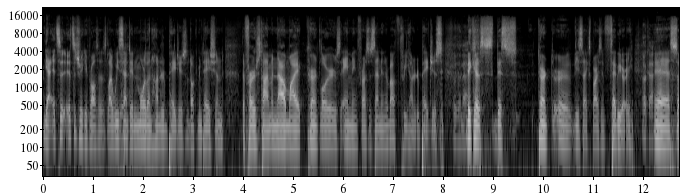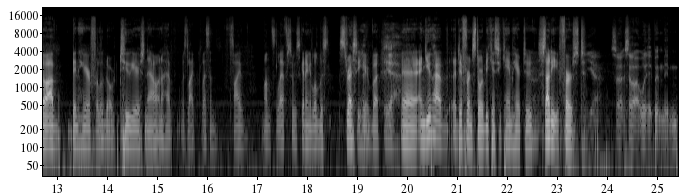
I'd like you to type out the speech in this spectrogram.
yeah, it's a it's a tricky process. Like we Yeah. sent in more than 100 pages of documentation the first time, and now my current lawyer is aiming for us to send in about 300 pages For the next. because this current uh, visa expires in February. okay. Uh, so I've been here for a little bit over two years now, and I have it's like less than five months left, so it's getting a little bit stressy here. But yeah. uh, and you have a different story because you came here to study first. Yeah. So, so uh, w- b- m-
